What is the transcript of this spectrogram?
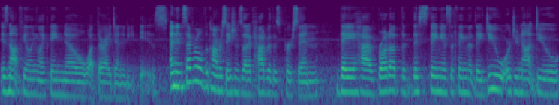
is not feeling like they know what their identity is. And in several of the conversations that I've had with this person, they have brought up that this thing is a thing that they do or do not do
